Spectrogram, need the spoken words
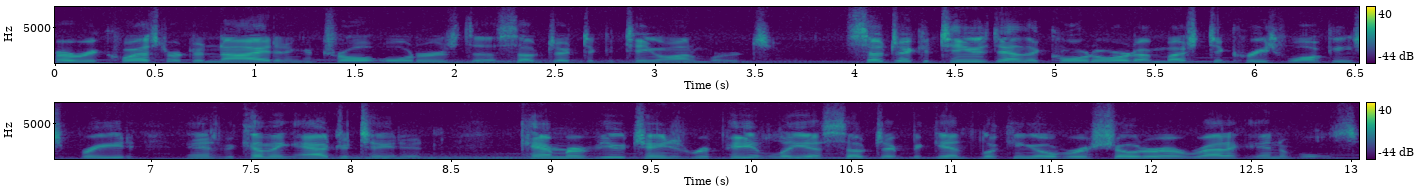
Her requests are denied and Control orders the subject to continue onwards. Subject continues down the corridor at a much decreased walking speed and is becoming agitated. Camera view changes repeatedly as subject begins looking over his shoulder at erratic intervals.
